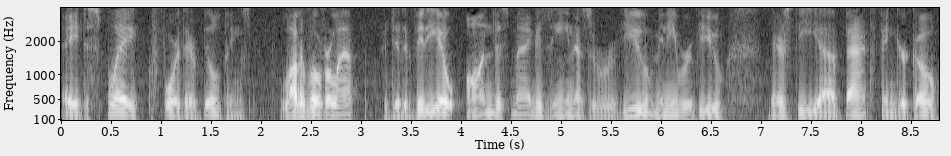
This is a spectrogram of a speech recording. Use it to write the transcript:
a display for their buildings. A lot of overlap. I did a video on this magazine as a review, mini review. There's the uh, back finger. Go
